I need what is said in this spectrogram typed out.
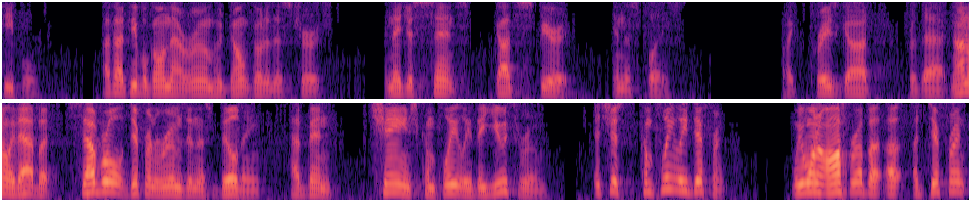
people. I've had people go in that room who don't go to this church, and they just sense God's Spirit in this place. Like, praise God for that. Not only that, but several different rooms in this building have been changed completely. The youth room, it's just completely different. We want to offer up a, a, a different,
